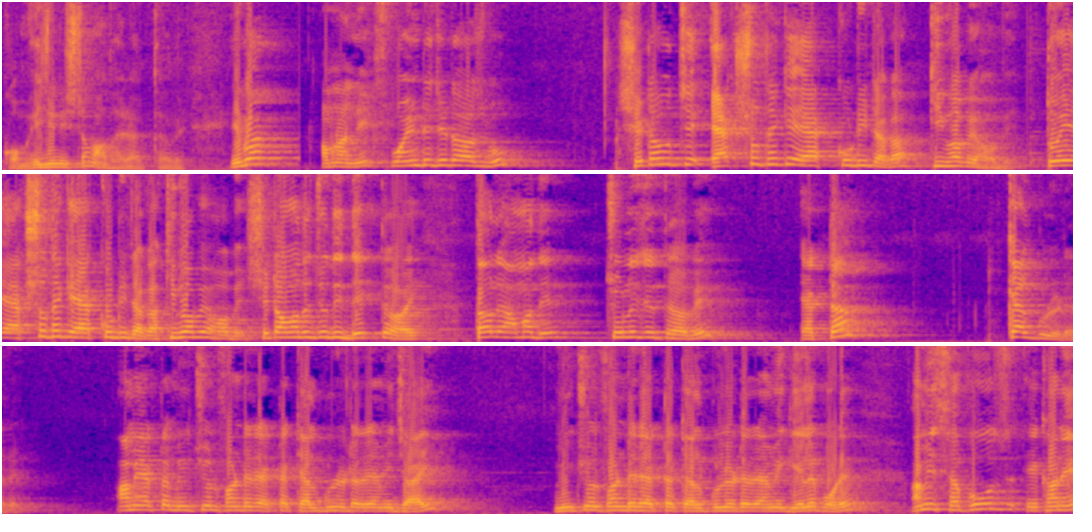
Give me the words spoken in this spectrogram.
কম। এই জিনিসটা মাথায় রাখতে হবে। এবার আমরা নেক্সট পয়েন্টে যেটা আসব, সেটা হচ্ছে একশো থেকে এক কোটি টাকা কীভাবে হবে? তো এই একশো থেকে এক কোটি টাকা কীভাবে হবে সেটা আমাদের যদি দেখতে হয়, তাহলে আমাদের চলে যেতে হবে একটা ক্যালকুলেটারে আমি একটা মিউচুয়াল ফান্ডের একটা ক্যালকুলেটারে আমি যাই। মিউচুয়াল ফান্ডের একটা ক্যালকুলেটারে আমি গেলে পরে আমি সাপোজ এখানে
